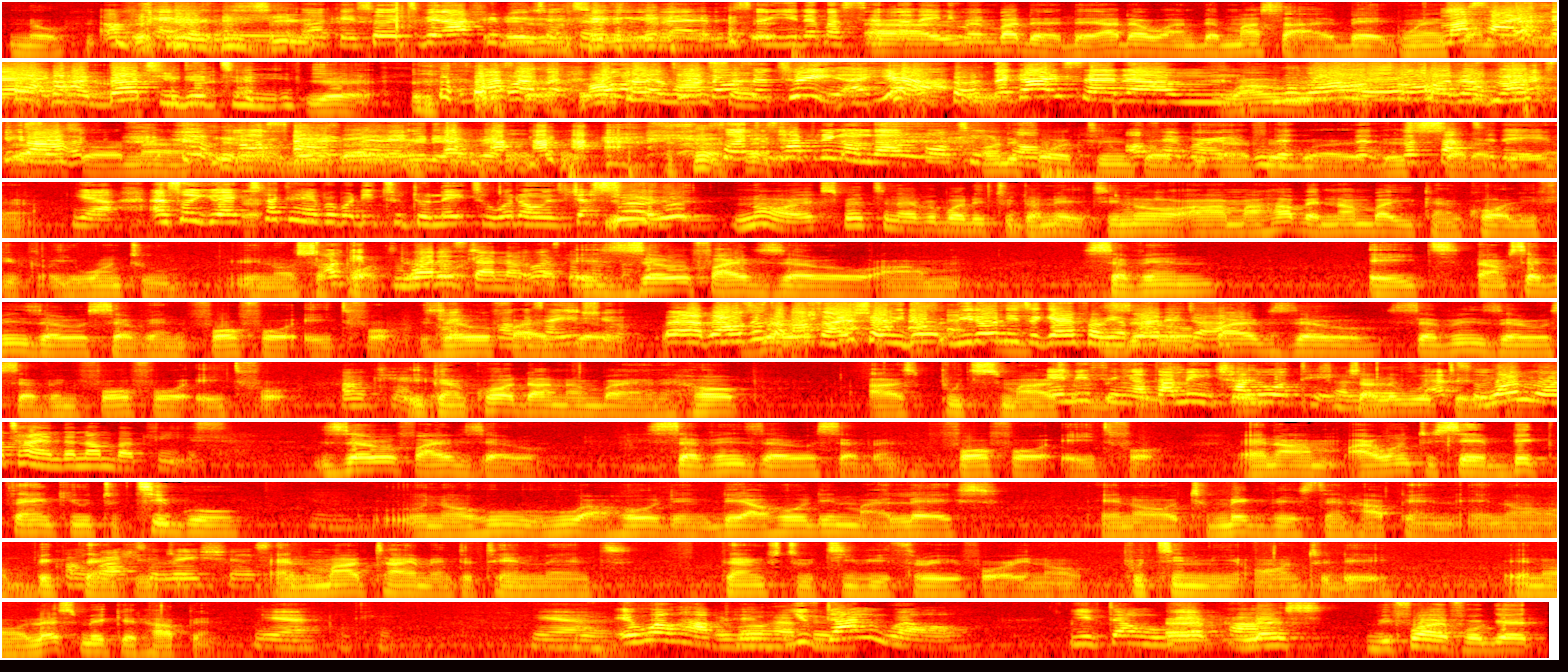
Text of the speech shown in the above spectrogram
No. Okay. okay, so it's been attributed to you then. So you never said Uh, that I remember the, the other one, the Massa I beg. When Massa, I beg. that you did to me. Yeah. Massa, I beg. There was, a I'll tweet, there was a tweet. Uh, yeah, the guy said, um, one One way for the black That's star. all I beg. So it is happening on the 14th, On the of- 14th of, of, uh, February, the- February, the, the this Saturday. Saturday, yeah. and so you're expecting everybody to donate to it, or it's just Yeah, you? yeah, no, expecting everybody to donate. You know, um, I have a number you can call if you you want to, you know, support. Okay, What is that number? What's the It's zero five zero um seven eight um seven zero seven four four eight four zero Focus, five are you zero sure? Well, I was just about to. Are you sure you don't? You don't need to get it from your zero manager. five zero seven zero seven four four eight four. Okay. You can call that number and help us put smiles. Anything on at the I mean, face. Chalote. Chalote. Okay. One more time, the number, please. 050 707 4484 and um, I want to say a big thank you to Tigo you know who who are holding they are holding my legs you know to make this thing happen you know big thank you Congratulations to, to and them. Mad Time Entertainment thanks to TV3 for you know putting me on today you know let's make it happen Yeah. Okay. Yeah. Yeah. It will happen. It will happen. You've done well. You've done well. Uh, let's before I forget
